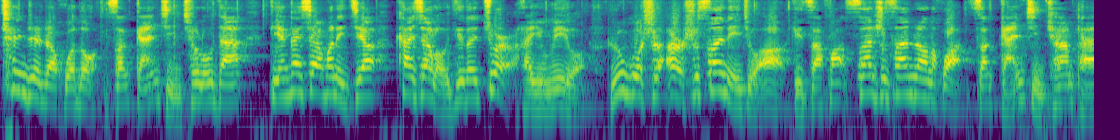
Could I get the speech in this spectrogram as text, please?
趁着这活动咱赶紧去楼单，点开下方链接看一下老弟的券还有没有。如果是二十三点九啊，给咱发三十三张的话，咱赶紧去安排。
